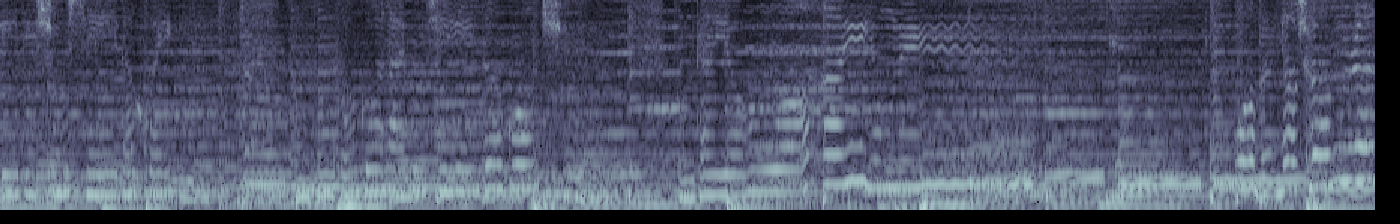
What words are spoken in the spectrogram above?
一地熟悉的回忆，匆匆走过来不及的过去，不但有我。还有你。我们要承认，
